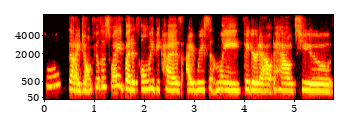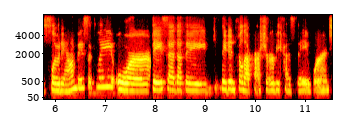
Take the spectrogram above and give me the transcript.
poll that i don't feel this way but it's only because i recently figured out how to slow down basically or they said that they they didn't feel feel that pressure because they weren't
